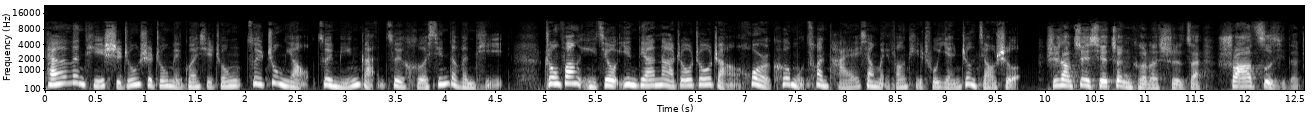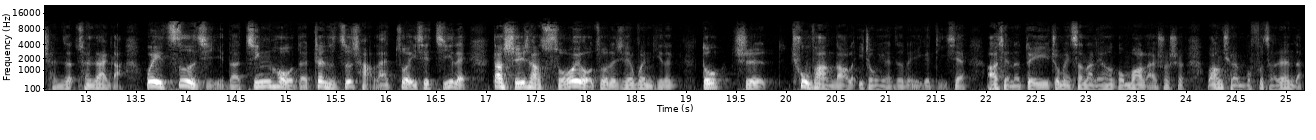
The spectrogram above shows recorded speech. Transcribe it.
台湾问题始终是中美关系中最重要、最敏感、最核心的问题。中方已就印第安纳州州长霍尔科姆窜台向美方提出严正交涉。实际上，这些政客呢是在刷自己的存在存在感，为自己的今后的政治资产来做一些积累。但实际上，所有做的这些问题的都是触犯到了一中原则的一个底线，而且呢，对于中美三大联合公报来说是完全不负责任的。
